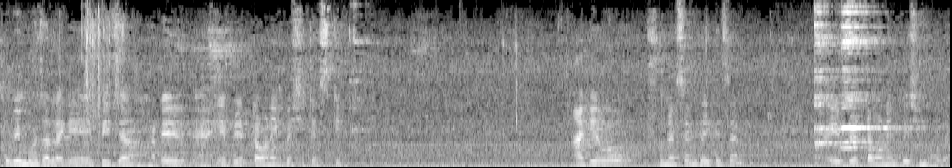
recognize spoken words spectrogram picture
খুবই মজা লাগে। পিৎজা হাটের এই ব্রেডটা অনেক বেশি টেস্টি আগেও শুনেছেন দেখেছেন? এই ব্রেডটা অনেক বেশি মজা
